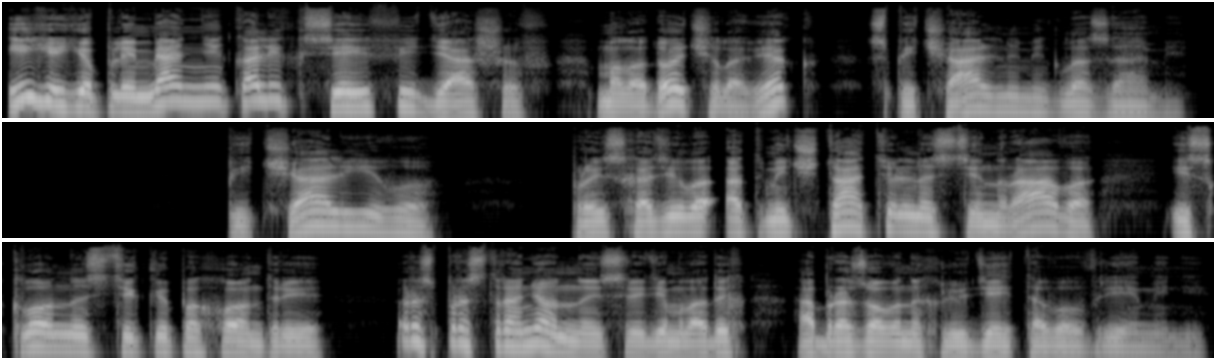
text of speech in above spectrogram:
и ее племянник Алексей Федяшев, молодой человек с печальными глазами. Печаль его происходила от мечтательности нрава и склонности к ипохондрии, распространенной среди молодых образованных людей того времени.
